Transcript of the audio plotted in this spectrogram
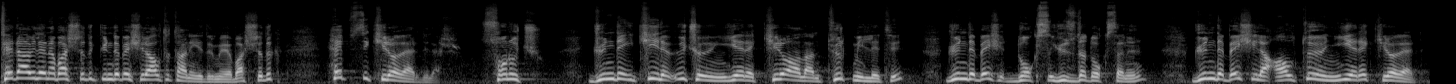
Tedavilerine başladık günde 5 ile 6 tane yedirmeye başladık. Hepsi kilo verdiler. Sonuç günde 2 ile 3 öğün yiyerek kilo alan Türk milleti günde 5 90 yüzde 90'ı günde 5 ile 6 öğün yiyerek kilo verdi.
